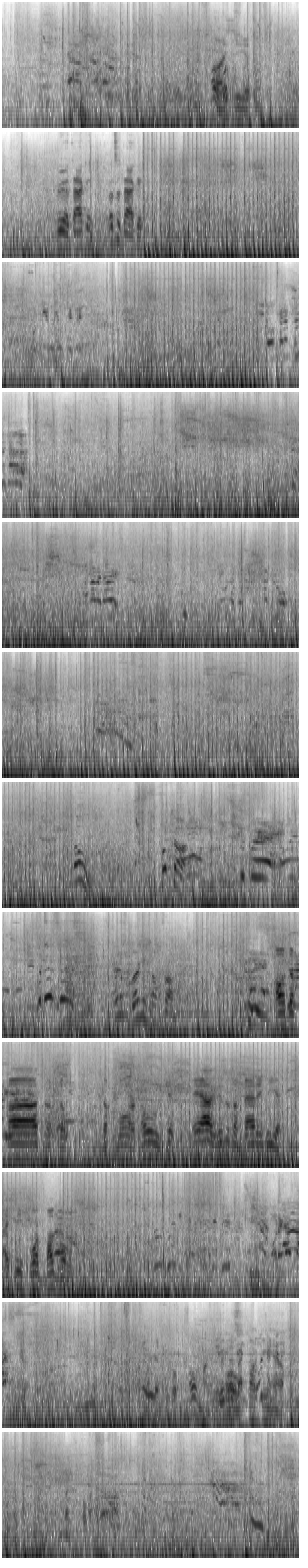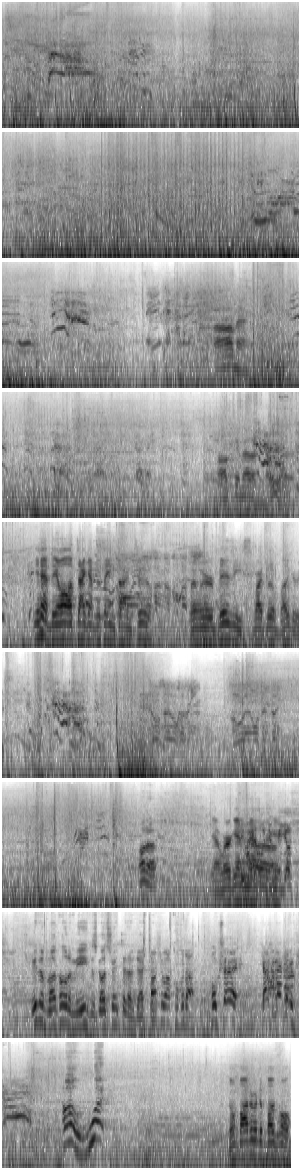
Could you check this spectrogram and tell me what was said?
Oh, there's a nest. Where? I whoops. see it. Should we attack it? Let's attack it. What is this? Where does burning come from? Oh, the uh, the, the the floor. Oh shit! Yeah, this is a bad idea. I see four bug holes. Oh my god. Oh fucking hell! all came out of nowhere. Yeah, they all attack at the same time too. When we were busy, smart little buggers. Hold up. Yeah, we're getting mastered here. Leave the bug hole to me, just go straight to the objective. Oh, what? Don't bother with the bug hole.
